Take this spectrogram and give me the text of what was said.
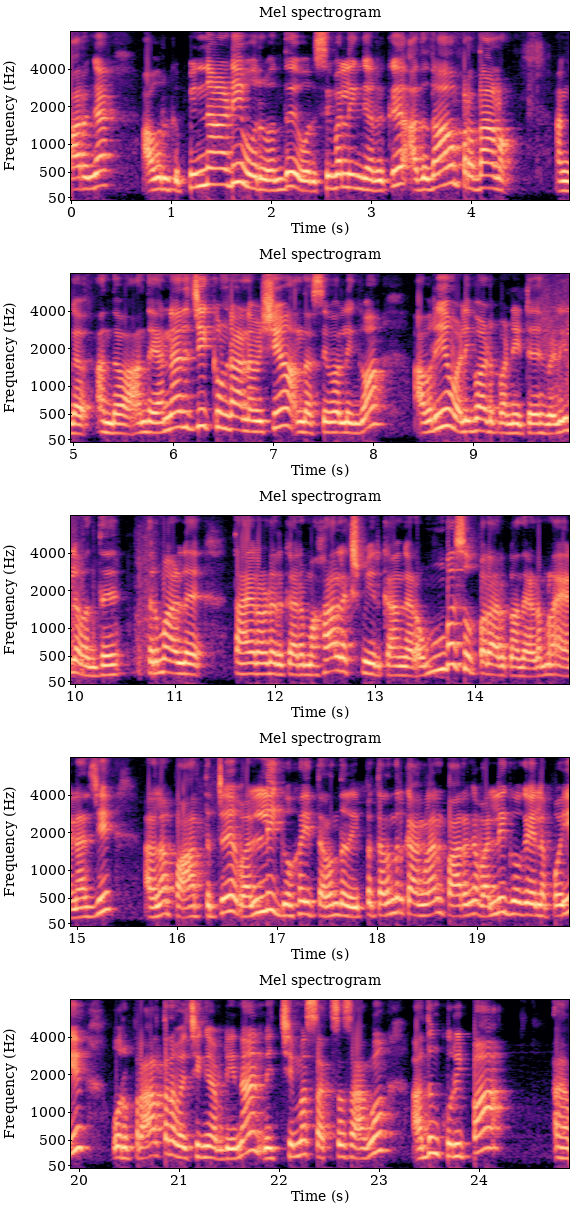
பாருங்கள் அவருக்கு பின்னாடி ஒரு வந்து ஒரு சிவலிங்கம் இருக்குது அதுதான் பிரதானம். அங்கே அந்த அந்த எனர்ஜிக்கு உண்டான விஷயம் அந்த சிவலிங்கம். அவரையும் வழிபாடு பண்ணிட்டு வெளியில் வந்து திருமால் தாயாரோட இருக்காரு மகாலட்சுமி இருக்காங்க. ரொம்ப சூப்பராக இருக்கும் அந்த இடம்லாம் எனர்ஜி அதெல்லாம் பார்த்துட்டு வள்ளி குகை திறந்து இப்போ திறந்துருக்காங்களான்னு பாருங்கள் வள்ளி குகையில் போய் ஒரு பிரார்த்தனை வச்சிங்க அப்படின்னா நிச்சயமாக சக்ஸஸ் ஆகும். அதுவும் குறிப்பாக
